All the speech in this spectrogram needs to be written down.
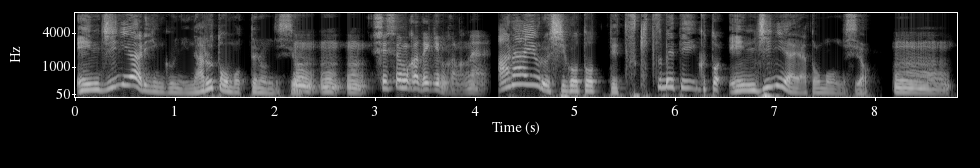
エンジニアリングになると思ってるんですよ。うんうんうん。システム化できるからね。あらゆる仕事って突き詰めていくとエンジニアやと思うんですよ。うん。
